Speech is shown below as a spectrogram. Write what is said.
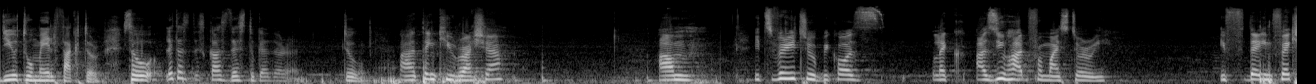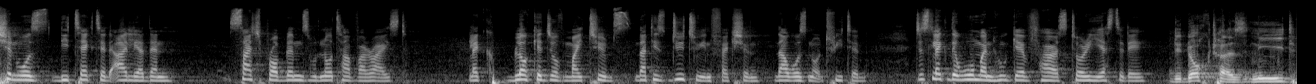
due to male factor. So let us discuss this together too. Uh, thank you, Rasha. Um, it's very true because, like, as you heard from my story, if the infection was detected earlier, then such problems would not have arisen. Like blockage of my tubes, that is due to infection that was not treated. Just like the woman who gave her story yesterday. The doctors need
